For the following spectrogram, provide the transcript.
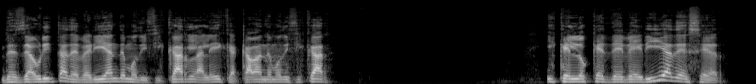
desde ahorita deberían de modificar la ley que acaban de modificar. Y que lo que debería de ser,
